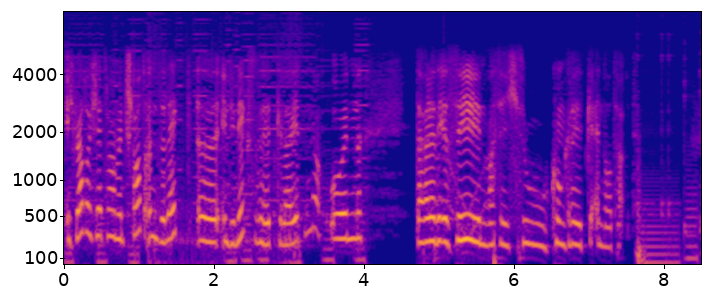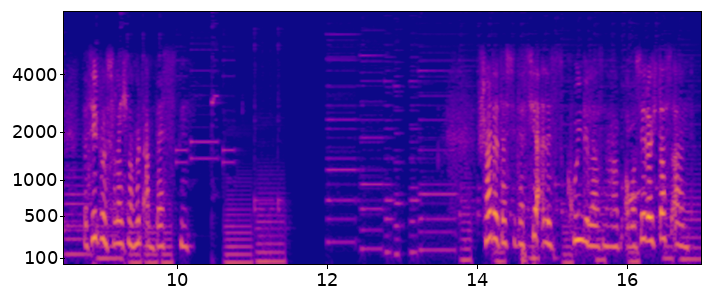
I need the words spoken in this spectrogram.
Ich werde euch jetzt mal mit Start und Select äh, in die nächste Welt geleiten und da werdet ihr sehen, was sich so konkret geändert hat. Das sieht man vielleicht noch mit am besten. Schade, dass sie das hier alles grün gelassen haben, aber seht euch das an.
